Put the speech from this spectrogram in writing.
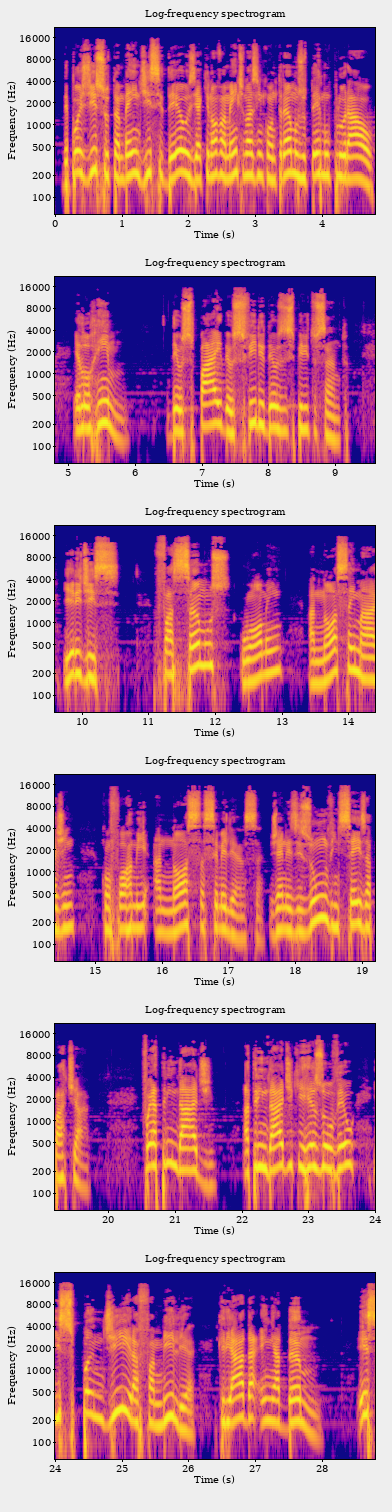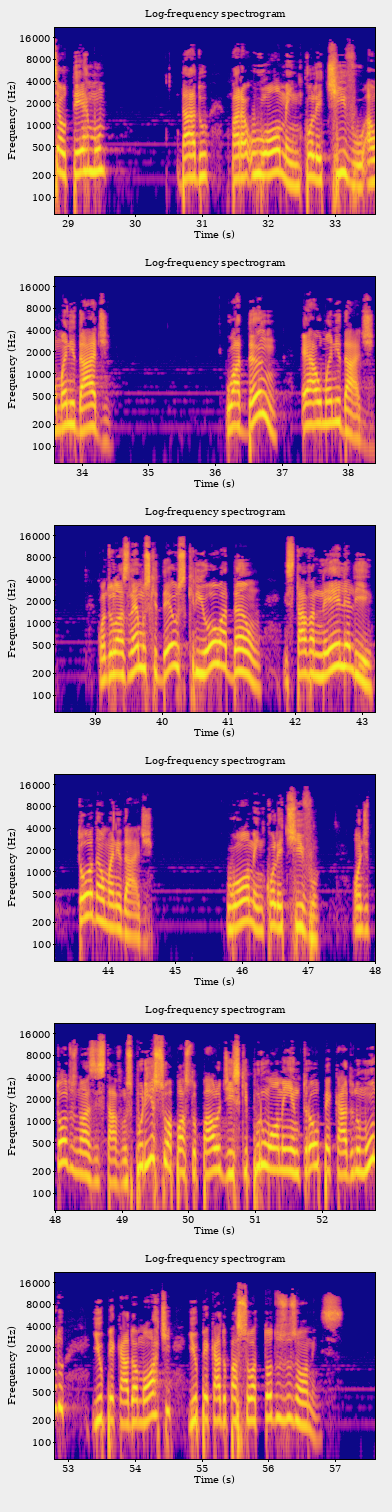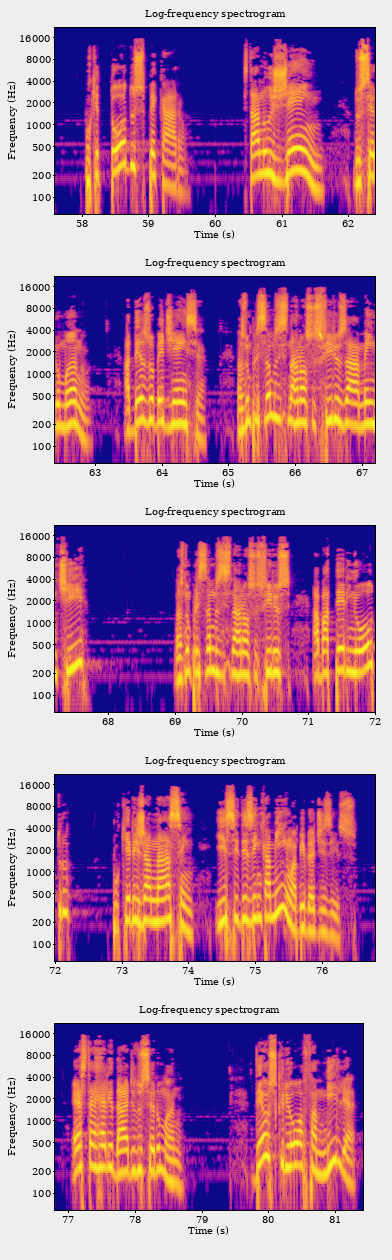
Depois disso também disse Deus, e aqui novamente nós encontramos o termo plural, Elohim, Deus Pai, Deus Filho e Deus Espírito Santo. E ele disse: façamos o homem a nossa imagem, conforme a nossa semelhança. Gênesis 1, 26, a parte A. Foi a Trindade, a Trindade que resolveu expandir a família criada em Adão. Esse é o termo dado para o homem coletivo, a humanidade. O Adão é a humanidade. Quando nós lemos que Deus criou Adão, estava nele ali toda a humanidade. O homem coletivo, onde todos nós estávamos. Por isso o apóstolo Paulo diz que por um homem entrou o pecado no mundo, e o pecado a morte, e o pecado passou a todos os homens. porque todos pecaram. Está no gene do ser humano a desobediência. Nós não precisamos ensinar nossos filhos a mentir, nós não precisamos ensinar nossos filhos a bater em outro, porque eles já nascem e se desencaminham, a Bíblia diz isso. Esta é a realidade do ser humano. Deus criou a família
